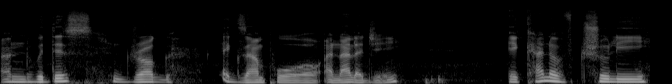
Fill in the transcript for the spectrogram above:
And with this drug example or analogy, it kind of truly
